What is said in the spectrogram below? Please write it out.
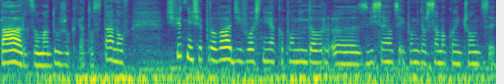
Bardzo ma dużo kwiatostanów. Świetnie się prowadzi właśnie jako pomidor e, zwisający i pomidor samokończący.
